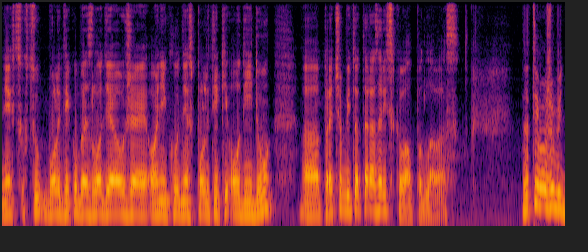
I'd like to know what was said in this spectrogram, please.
nechcú chcú politiku bez zlodejov, že oni kľudne z politiky odídu. E, prečo by to teraz riskoval podľa vás? Za tým môžu byť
